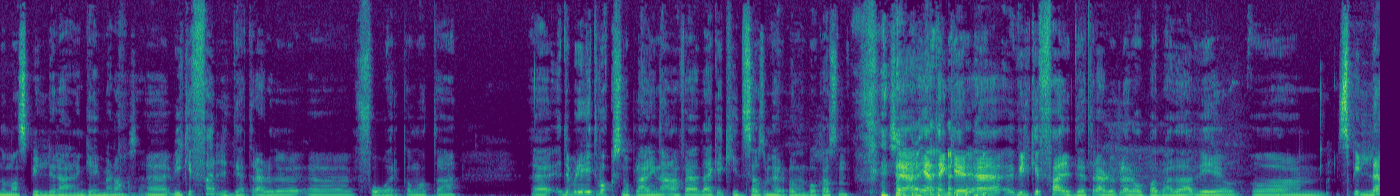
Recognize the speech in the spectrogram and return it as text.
når man spiller er en gamer, da. eh, Hvilke ferdigheter er det du eh, får, på en måte? Det blir litt voksenopplæring der, for det er ikke kidsa som hører på denne podkasten. Så jeg, jeg tenker, hvilke ferdigheter er det du klarer å opparbeide deg ved å, å um, spille,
